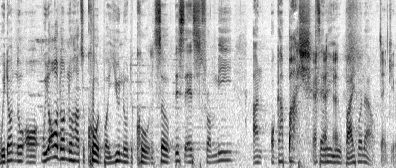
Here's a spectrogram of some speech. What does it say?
we don't know all we all don't know how to code, but you know the code. so this is from me and Ogabash sending you bye for now. Thank you.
